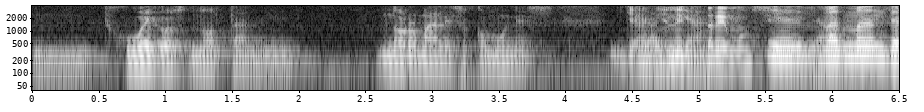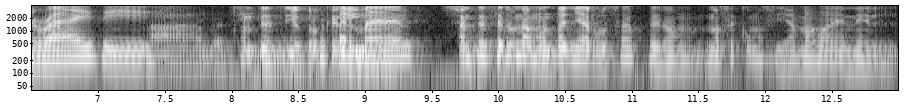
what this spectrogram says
mm, juegos no tan normales o comunes. Ya bien había. extremos. Ya Batman The. Ride y Ah, sí. Antes yo creo que Superman. el- antes era una montaña rusa, pero no sé cómo se llamaba en el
